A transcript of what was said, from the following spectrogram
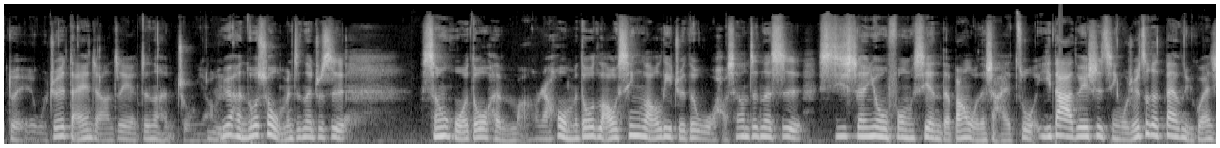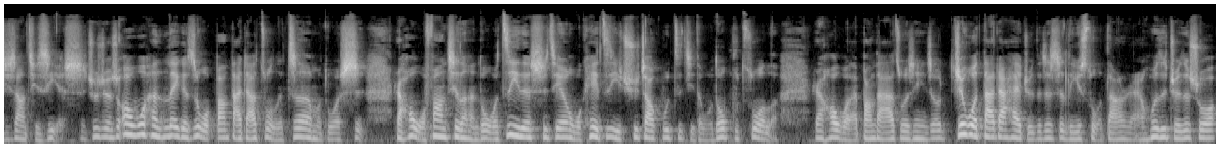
对，我觉得导演讲的这也真的很重要，嗯因为很多时候我们真的就是。生活都很忙，然后我们都劳心劳力，觉得我好像真的是牺牲又奉献的帮我的小孩做一大堆事情。我觉得这个伴侣关系上其实也是，就觉得说哦，我很累，可是我帮大家做了这么多事，然后我放弃了很多我自己的时间，我可以自己去照顾自己的，我都不做了，然后我来帮大家做事情之后，结果大家还觉得这是理所当然，或者觉得说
